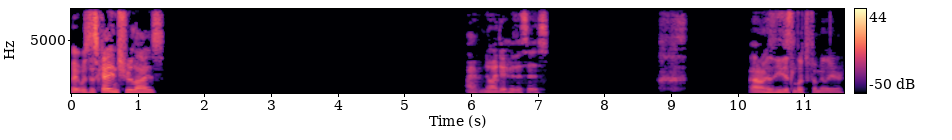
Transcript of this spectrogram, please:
Wait, was this guy in True Lies? I have no idea who this is. I don't know. He just looked familiar.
